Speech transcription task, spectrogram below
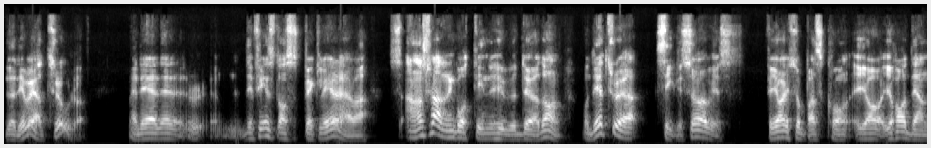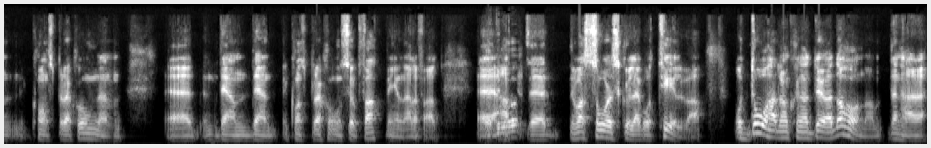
det är vad jag tror då. Men det, det, det finns de som spekulerar här va. Annars hade den gått in i huvudet och dödat honom. Och det tror jag Secret Service för jag är så pass, jag, jag har den konspirationen, eh, den, den konspirationsuppfattningen i alla fall. Eh, att eh, det var så det skulle ha gått till. Va? Och då hade de kunnat döda honom, den här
